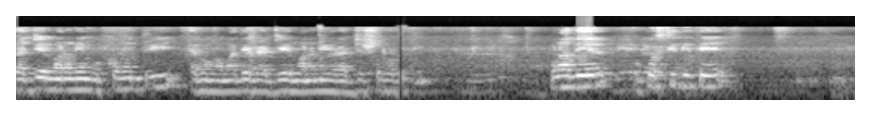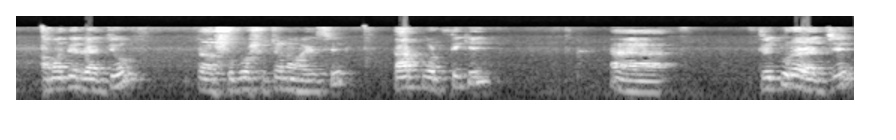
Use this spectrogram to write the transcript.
রাজ্যের মাননীয় মুখ্যমন্ত্রী এবং আমাদের রাজ্যের মাননীয় রাজ্য সভাপতি ওনাদের উপস্থিতিতে আমাদের রাজ্য তার শুভ সূচনা হয়েছে। তারপর আহ, ত্রিপুরা রাজ্যে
